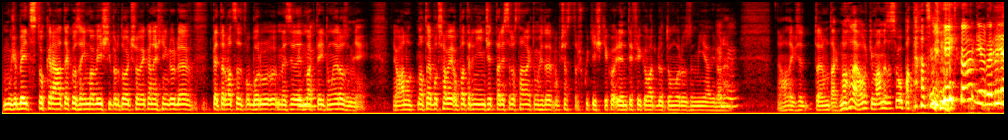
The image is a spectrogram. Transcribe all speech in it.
může být stokrát jako zajímavější pro toho člověka, než někdo, kdo je v 25 v oboru mezi lidma, mm-hmm. kteří tomu nerozumějí. Jo, a na to je potřeba být opatrný, že tady se dostáváme k tomu, že to je občas trošku těžké jako identifikovat, kdo tomu rozumí a kdo ne. No, takže to je jenom tak. No hele, holky, máme za sebou 15 minut. jo.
